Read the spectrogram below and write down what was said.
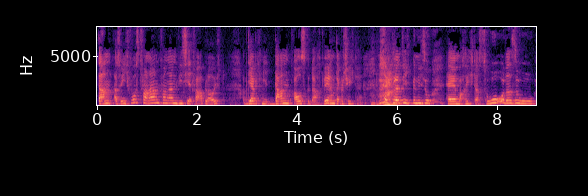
dann, also ich wusste von Anfang an, wie sie etwa abläuft, aber die habe ich mir dann ausgedacht, während der Geschichte. Plötzlich bin ich so, hä, mache ich das so oder so?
